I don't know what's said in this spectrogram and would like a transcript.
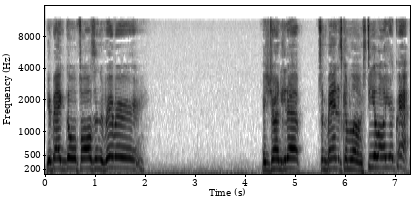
Your bag of gold falls in the river. As you're trying to get up, some bandits come along, steal all your crap.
